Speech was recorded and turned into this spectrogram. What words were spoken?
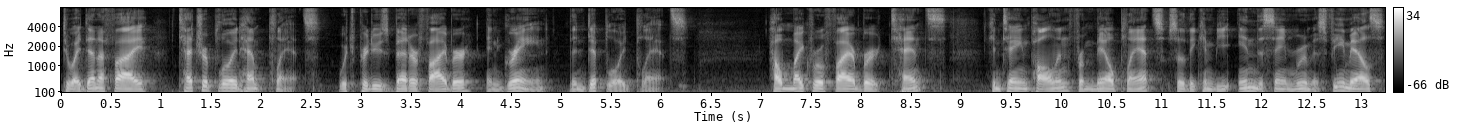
to identify tetraploid hemp plants, which produce better fiber and grain than diploid plants, how microfiber tents contain pollen from male plants so they can be in the same room as females,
